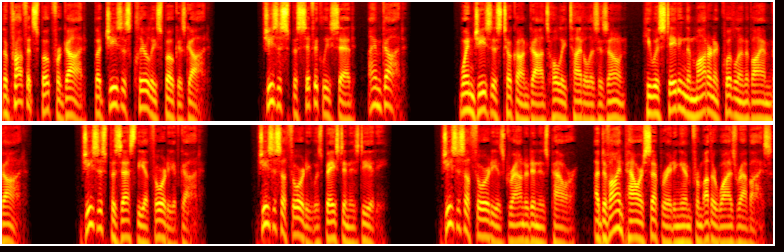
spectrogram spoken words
The prophet spoke for God, but Jesus clearly spoke as God. Jesus specifically said, I am God. When Jesus took on God's holy title as his own, he was stating the modern equivalent of I am God. Jesus possessed the authority of God. Jesus' authority was based in his deity. Jesus' authority is grounded in his power, a divine power separating him from other wise rabbis.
